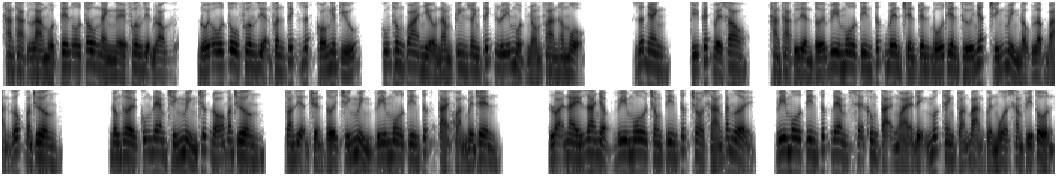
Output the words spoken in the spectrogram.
Hàn Thạc là một tên ô tô ngành nghề phương diện blog, đối ô tô phương diện phân tích rất có nghiên cứu, cũng thông qua nhiều năm kinh doanh tích lũy một nhóm fan hâm mộ. Rất nhanh, ký kết về sau, Hàn Thạc liền tới vi mô tin tức bên trên tuyên bố thiên thứ nhất chính mình độc lập bản gốc văn chương. Đồng thời cũng đem chính mình trước đó văn chương, toàn diện chuyển tới chính mình vi mô tin tức tài khoản bên trên. Loại này gia nhập vi mô trong tin tức cho sáng tác người, vi mô tin tức đem sẽ không tại ngoài định mức thanh toán bản quyền mua xăm phí tổn.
